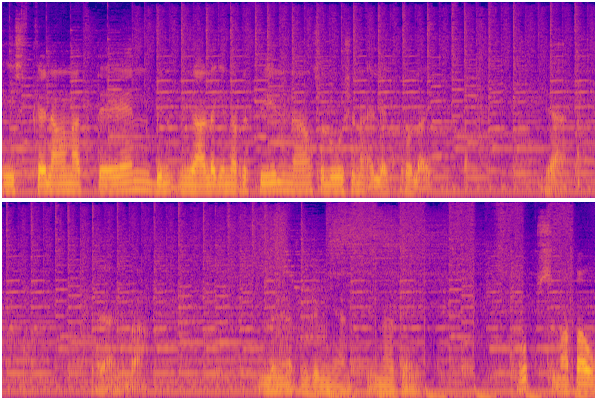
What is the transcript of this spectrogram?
is kailangan natin bin, nilalagyan ng refill ng solution ng electrolyte. Yan. Ayan, diba? Lagyan natin ganyan. Tingnan natin. Oops, sumapaw.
